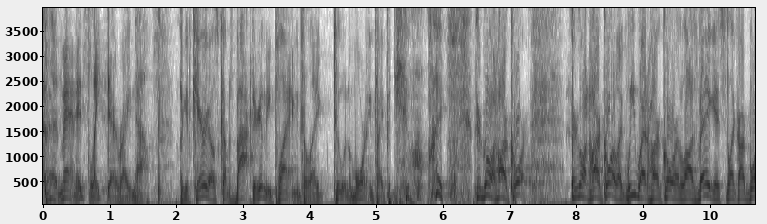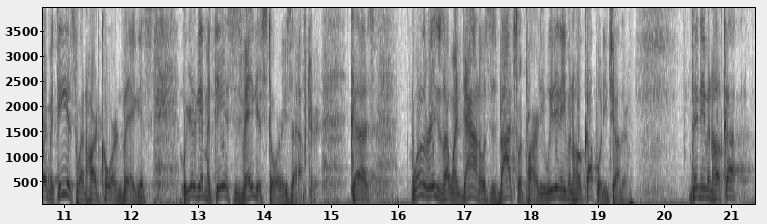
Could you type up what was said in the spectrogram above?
And man, it's late there right now. Like if Kyrgios comes back, they're going to be playing until like two in the morning type of deal. they're going hardcore. They're going hardcore like we went hardcore in Las Vegas, like our boy Matthias went hardcore in Vegas. We're going to get Matthias's Vegas stories after. Because one of the reasons I went down was his bachelor party. We didn't even hook up with each other. Didn't even hook up.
